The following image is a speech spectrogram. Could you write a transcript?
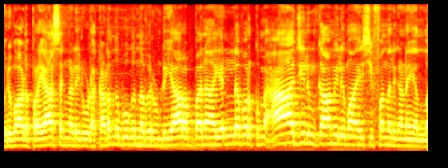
ഒരുപാട് പ്രയാസങ്ങളിലൂടെ കടന്നു പോകുന്നവരുണ്ട് യാ റബ്ബന എല്ലാവർക്കും ആജിലും കാമിലുമായ ശിഫ നൽകണയല്ല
